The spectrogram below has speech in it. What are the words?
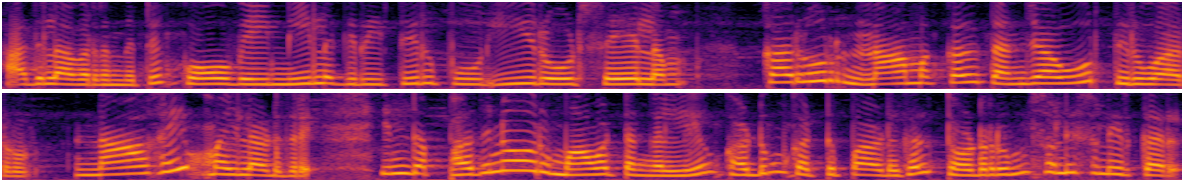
அதில் அவர் வந்துட்டு கோவை நீலகிரி திருப்பூர் ஈரோடு சேலம் கரூர் நாமக்கல் தஞ்சாவூர் திருவாரூர் நாகை மயிலாடுதுறை. இந்த பதினோரு மாவட்டங்கள்லேயும் கடும் கட்டுப்பாடுகள் தொடரும் சொல்லி சொல்லியிருக்காரு.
